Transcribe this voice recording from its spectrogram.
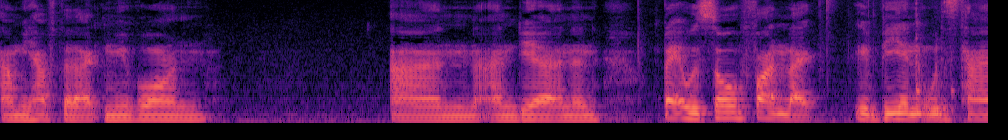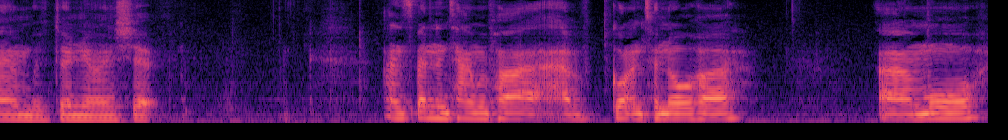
and we have to like move on. And and yeah, and then, but it was so fun like it being all this time with Dunya and shit, and spending time with her. I've gotten to know her uh, more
